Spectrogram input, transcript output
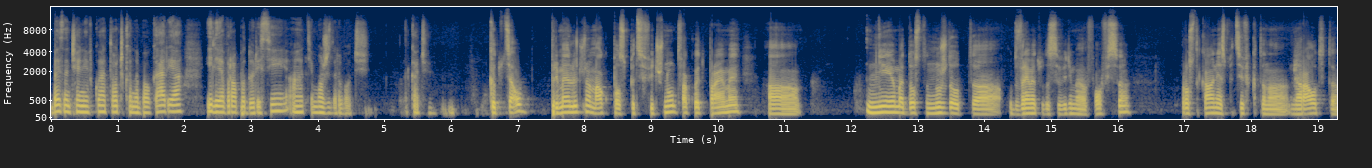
без значение в коя точка на България или Европа дори си, а, ти може да работиш. Така че. Като цяло, при мен лично е малко по-специфично. Това, което правиме, а, ние имаме доста нужда от, а, от времето да се видим в офиса Просто такава ни е спецификата на, на работата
